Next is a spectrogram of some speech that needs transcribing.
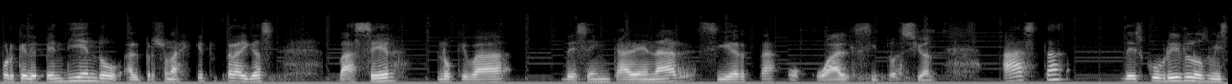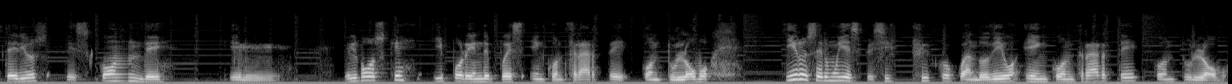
porque dependiendo al personaje que tú traigas, va a ser lo que va a desencadenar cierta o cual situación, hasta descubrir los misterios que esconde el, el bosque y por ende pues encontrarte con tu lobo quiero ser muy específico cuando digo encontrarte con tu lobo,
